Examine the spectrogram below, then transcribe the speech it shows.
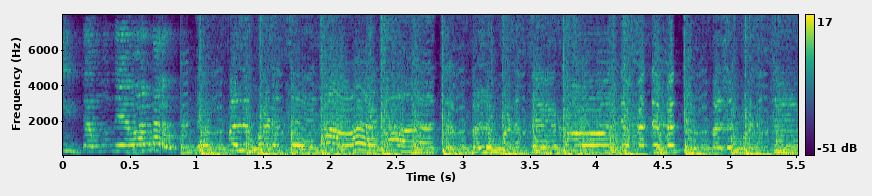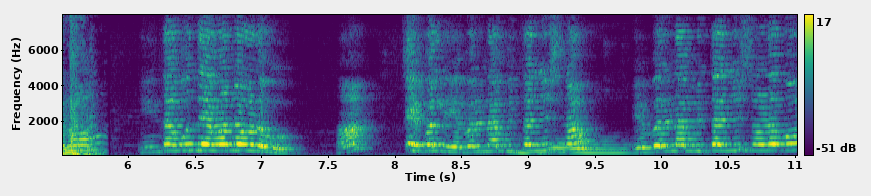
ఇంత ముందు ఏమన్నావు? ఇంత ముందు ఏమన్నావు నువ్వు? ఆ? ఎవరిని ఎవరిని నమ్మిస్తాను చూసినావు? ఎవరిని నమ్మిస్తాను చూసినావు నువ్వు?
